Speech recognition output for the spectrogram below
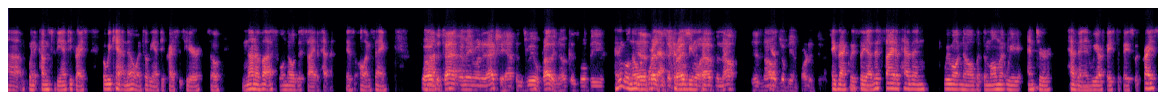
uh, when it comes to the Antichrist, but we can't know until the Antichrist is here. So none of us will know this side of heaven. Is all I'm saying. Well, Uh, at the time, I mean, when it actually happens, we will probably know because we'll be I think we'll know in the before that. presence of we'll Christ be and in the we'll have the knowledge, his knowledge will be imparted to us. Exactly. So yeah, this side of heaven we won't know, but the moment we enter heaven and we are face to face with Christ,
